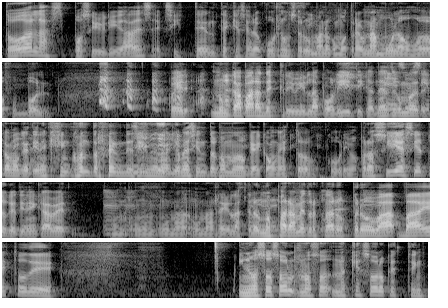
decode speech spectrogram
todas las posibilidades existentes que se le ocurre a un ser humano, como traer una mula a un juego de fútbol, pues nunca paras de escribir la política. Entonces, como, como que tienes que encontrar, decir, "Mira, yo me siento cómodo que con esto cubrimos. Pero sí es cierto que tiene que haber un- un- una- unas reglas, claras, unos parámetros claros. Pero va, va esto de Y no, so- no, so- no es que solo que estén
